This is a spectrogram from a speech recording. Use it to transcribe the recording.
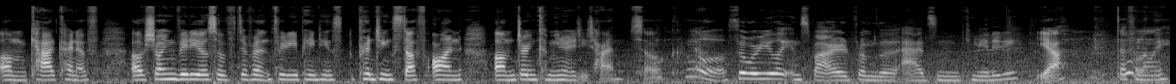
um, CAD kind of uh, showing videos of different 3D paintings, printing stuff on um, during community time. So Cool. So, were you like inspired from the ads in community? yeah, definitely.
